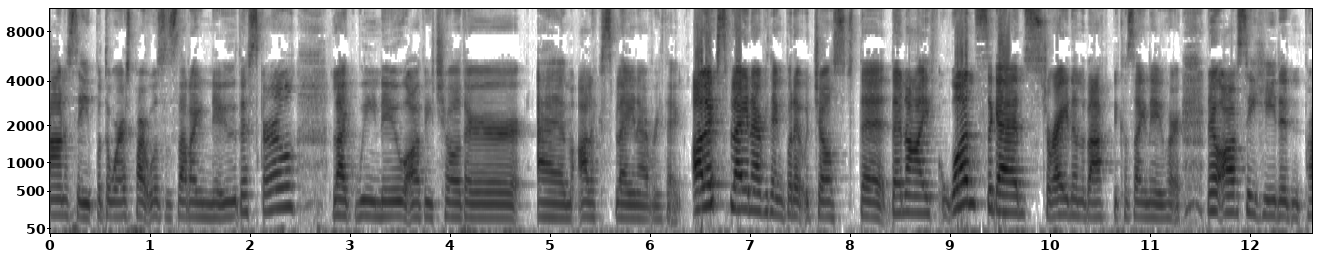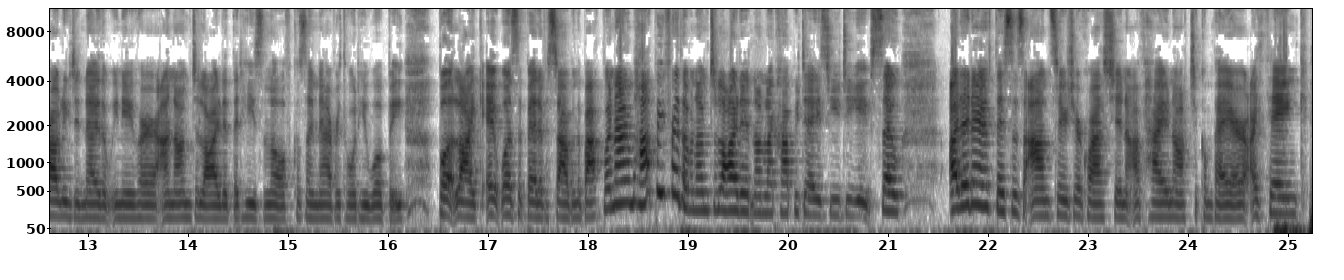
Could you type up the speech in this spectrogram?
honestly but the worst part was is that i knew this girl. Like we knew of each other. Um i'll explain everything. I'll explain everything but it was just the the knife once again straight in the back because i knew her. Now obviously he didn't probably didn't know that we knew her and i'm delighted that he's in love because i never thought he would be. But like it was a bit of a stab in the back but now i'm happy for them and i'm delighted and i'm like happy days you do you. So i don't know if this has answered your question of how not to compare. I think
